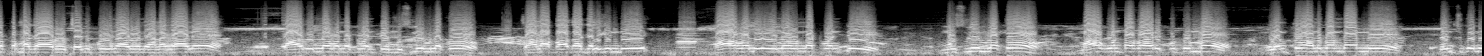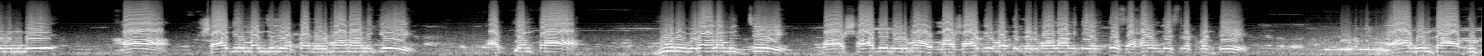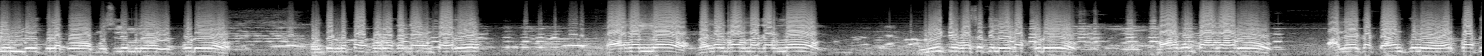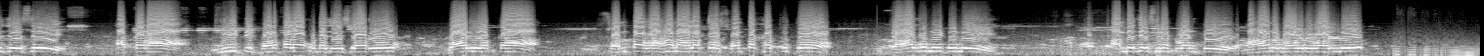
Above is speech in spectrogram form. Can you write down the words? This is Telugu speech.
పురుషోత్తమ గారు చనిపోయినారు అని అనగానే కావిల్లో ఉన్నటువంటి ముస్లింలకు చాలా బాధ కలిగింది. కావలిలో ఉన్నటువంటి ముస్లింలతో మాగుంట వారి కుటుంబం ఎంతో అనుబంధాన్ని పెంచుకొని ఉంది. మా షాదీ మంజిల్ యొక్క నిర్మాణానికి అత్యంత భూరి విరాళం ఇచ్చి మా షాదీ నిర్మా మా షాదీ మంజిల్ నిర్మాణానికి ఎంతో సహాయం చేసినటువంటి మాగుంట కుటుంబీకులకు ముస్లింలు ఎప్పుడూ కృతజ్ఞతాపూర్వకంగా ఉంటారు. కావల్లో వెంగళరావు నగర్లో నీటి వసతి లేనప్పుడు మాగుంట వారు అనేక ట్యాంకులు ఏర్పాటు చేసి అక్కడ నీటి కొరత లేకుండా చేశారు. వారి యొక్క సొంత వాహనాలతో సొంత ఖర్చుతో తాగునీటిని అందజేసినటువంటి మహానుభావులు వాళ్ళు.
